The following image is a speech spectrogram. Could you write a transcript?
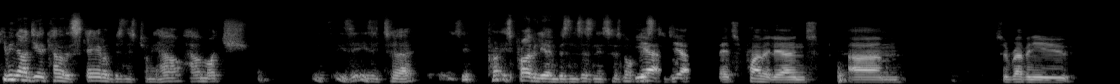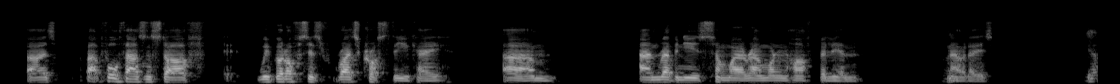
give me an idea of kind of the scale of business, Jonny. How how much is it? Is it? Uh, is it? It's privately owned business, isn't it? So it's not. Yeah, yeah, it's privately owned. Um, so revenue uh, is about 4,000 staff. We've got offices right across the UK, um, and revenues somewhere around one and a half billion right. nowadays. Yeah.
